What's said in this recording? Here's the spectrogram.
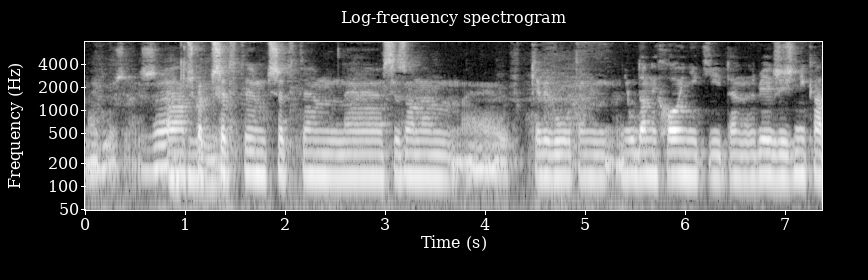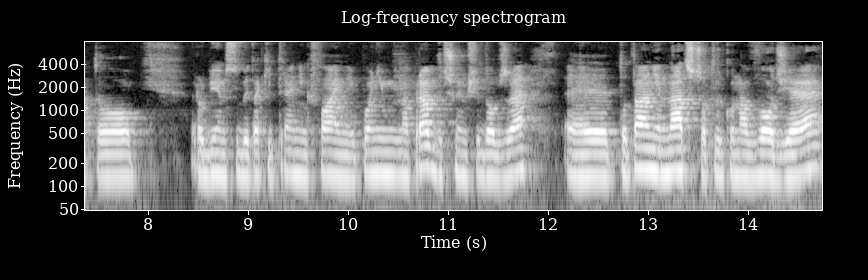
najdłużej. Że na przykład przed tym, przed tym y, sezonem, kiedy był ten nieudany chojnik i ten bieg rzeźnika, to robiłem sobie taki trening fajny i po nim naprawdę czułem się dobrze E, totalnie na tylko na wodzie,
